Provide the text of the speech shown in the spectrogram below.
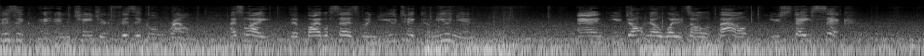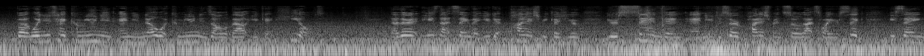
physical, and to change your physical realm. That's why the Bible says when you take communion and you don't know what it's all about, you stay sick. But when you take communion and you know what communion is all about, you get healed. Now, there, he's not saying that you get punished because you're you're sinned and, and you deserve punishment, so that's why you're sick. He's saying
